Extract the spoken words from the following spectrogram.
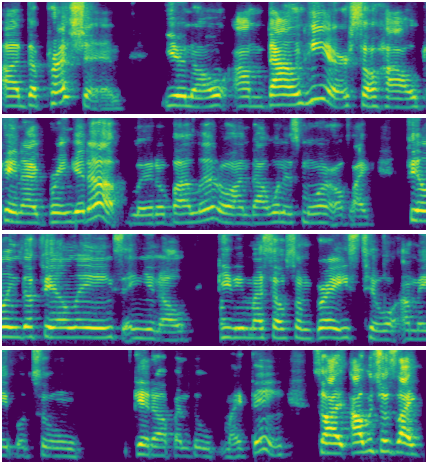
uh, depression, you know, I'm down here. So how can I bring it up little by little? And that one is more of like feeling the feelings and, you know, giving myself some grace till I'm able to get up and do my thing. So I, I was just like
